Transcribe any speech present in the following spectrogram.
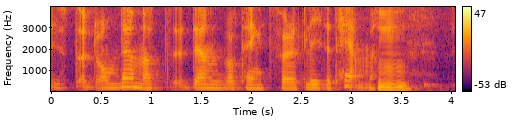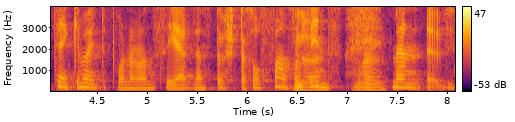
just om den, att den var tänkt för ett litet hem. Mm. Det tänker man ju inte på när man ser den största soffan som Nej. finns. Nej. Men eh,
